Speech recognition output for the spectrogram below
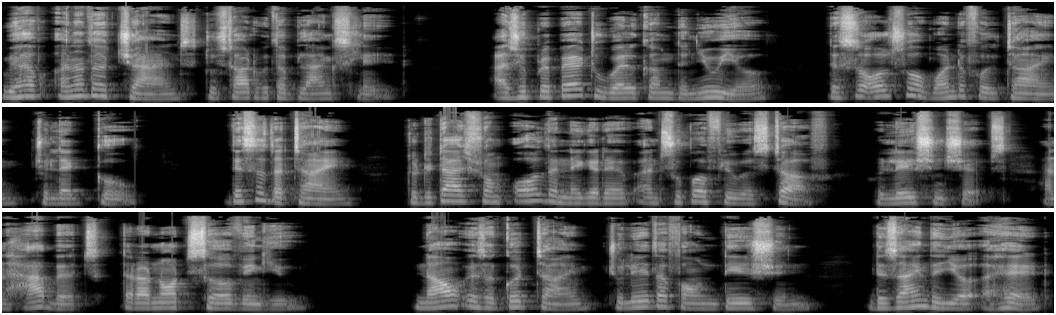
we have another chance to start with a blank slate. As you prepare to welcome the new year, this is also a wonderful time to let go. This is the time to detach from all the negative and superfluous stuff, relationships, and habits that are not serving you. Now is a good time to lay the foundation, design the year ahead,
